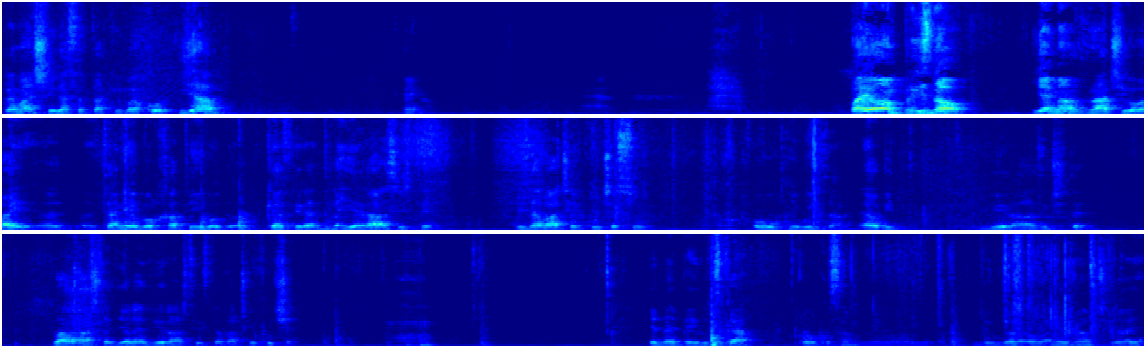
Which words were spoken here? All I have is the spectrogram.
premanšira sa takvim, ovako javno. Eno. Pa je on priznao, ja imam, znači, ovaj, e, Tanije Bol Hatib od Kefira, dvije različite izdavače kuće su ovu knjigu izdali. Evo vidite, dvije različite, dva različita djela, dvije različite izdavačke kuće. Jedna je Bejrutska, koliko sam, e, druga, ova, ne znam čija je.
